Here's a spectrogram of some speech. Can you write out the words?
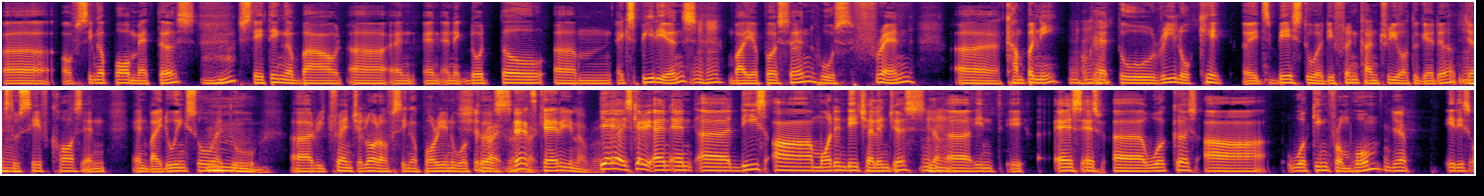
uh, of Singapore Matters, Mhm. stating about uh, an, an anecdotal um, experience Mhm. by a person whose friend uh, company Mhm. had to relocate its base to a different country altogether just to save costs and and by doing so had to uh, retrench a lot of Singaporean Shit, workers. That's scary, you know, bro. Yeah, yeah, it's scary, and and uh, these are modern day challenges. Mhm. Uh, in as as uh, workers are working from home, Yep. it is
